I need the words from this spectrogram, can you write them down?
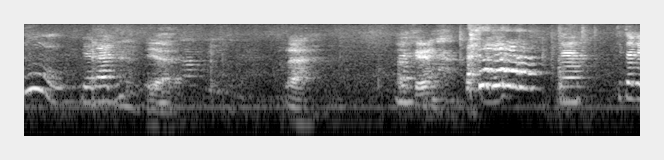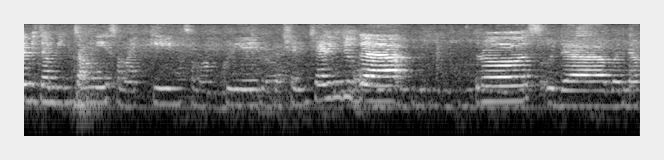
hmm ya kan Ya. Nah, oke. nah kita udah bincang-bincang nih sama King sama Queen. Udah sharing-sharing juga. Terus udah banyak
